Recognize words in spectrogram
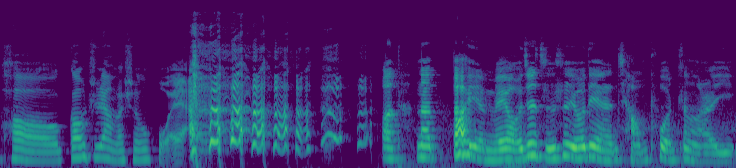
好高质量的生活呀！啊，那倒也没有，就只是有点强迫症而已。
